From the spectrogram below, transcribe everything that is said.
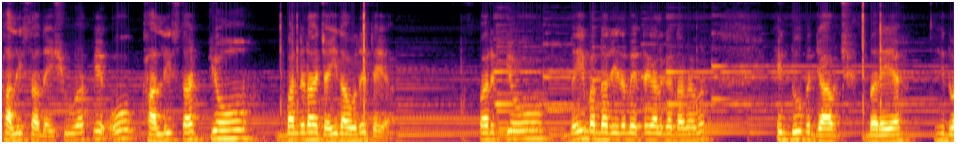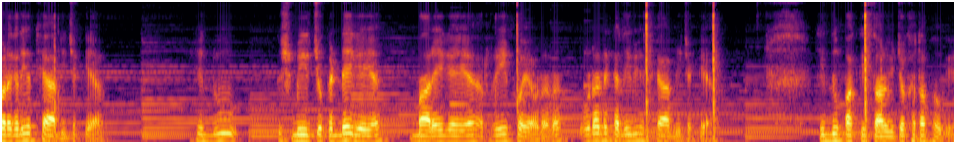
ਖਾਲਿਸਤਾਨ ਦਾ ਇਸ਼ੂ ਆ ਕਿ ਉਹ ਖਾਲਿਸਤਾਨ ਕਿਉਂ ਬੰਨਣਾ ਚਾਹੀਦਾ ਉਹਦੇ ਤੇ ਆ? ਪਰ ਕਿਉਂ ਨਹੀਂ ਬੰਨਣਾ ਚਾਹੀਦਾ? ਮੈਂ ਤੇ ਗੱਲ ਕਰਦਾ ਮੈਂ ਹਿੰਦੂ ਪੰਜਾਬ 'ਚ ਮਰੇ ਆ। ਹਿੰਦੂਆਂ ਨੇ ਕਦੀ ਹਥਿਆਰ ਨਹੀਂ ਚੱਕਿਆ। ਹਿੰਦੂ ਕਸ਼ਮੀਰ 'ਚੋਂ ਕੱਢੇ ਗਏ ਆ, ਮਾਰੇ ਗਏ ਆ ਰੇਪ ਹੋਇਆ ਉਹਨਾਂ ਨਾਲ ਉਹਨਾਂ ਨੇ ਕਦੀ ਵੀ ਹਥਿਆਰ ਨਹੀਂ ਚੱਕਿਆ। ਹਿੰਦੂ ਪਾਕਿਸਤਾਨ ਵਿੱਚੋਂ ਖਤਮ ਹੋ ਗਏ।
